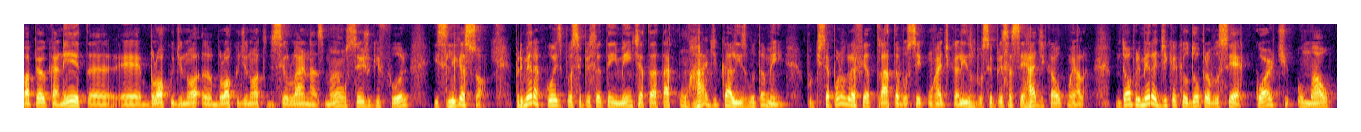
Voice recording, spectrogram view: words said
papel e caneta, é, bloco, de no, eh, bloco de nota de celular nas mãos, seja o que for, e se liga só. Primeira coisa que você precisa ter em mente é tratar com radicalismo também, porque se a pornografia trata você com radicalismo, você precisa ser radical com ela. Então a primeira dica que eu dou para você é corte o mal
